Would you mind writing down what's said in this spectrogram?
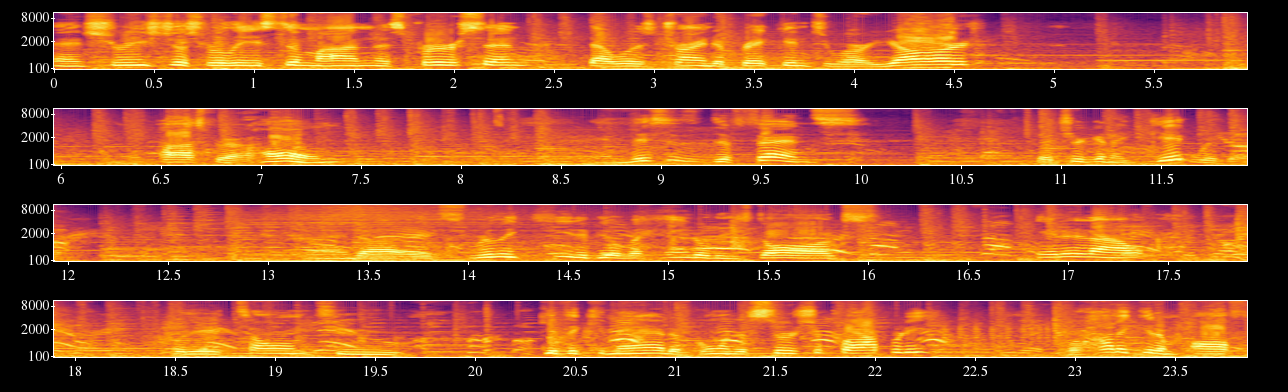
And Sharice just released him on this person that was trying to break into our yard, and possibly our home. And this is the defense that you're gonna get with her. And uh, it's really key to be able to handle these dogs in and out whether you tell them to give the command of going to search a property or how to get them off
